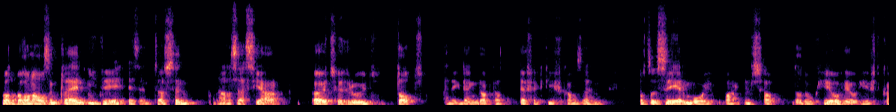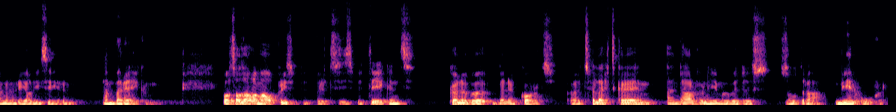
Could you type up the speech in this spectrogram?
Wat begon als een klein idee, is intussen, na zes jaar, uitgegroeid tot, en ik denk dat ik dat effectief kan zeggen, tot een zeer mooi partnerschap dat ook heel veel heeft kunnen realiseren en bereiken. Wat dat allemaal precies betekent, kunnen we binnenkort uitgelegd krijgen en daar vernemen we dus zodra meer over.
